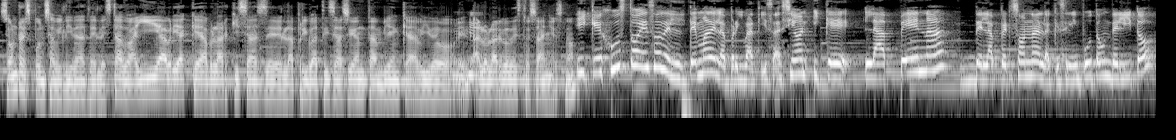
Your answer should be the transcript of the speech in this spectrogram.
son responsabilidad del Estado. Ahí habría que hablar quizás de la privatización también que ha habido a lo largo de estos años, ¿no? Y que justo eso del tema de la privatización y que la pena de la persona a la que se le imputa un delito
